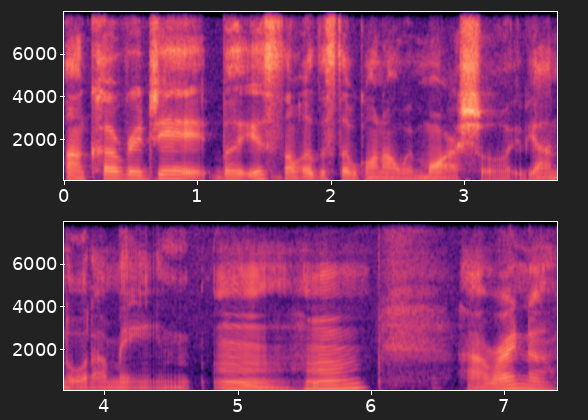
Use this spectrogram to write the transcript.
uncovered yet, but it's some other stuff going on with Marshall, if y'all know what I mean. Mm-hmm. All right now.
